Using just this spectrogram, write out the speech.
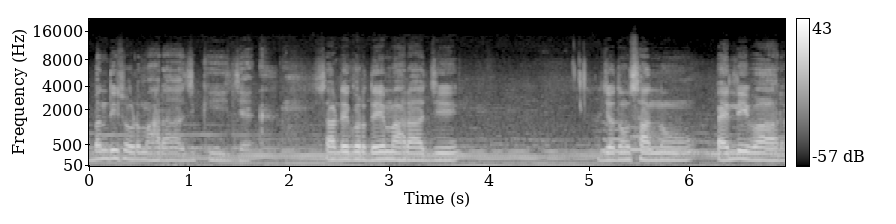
ਬੰਦੀ ਛੋੜ ਮਹਾਰਾਜ ਕੀ ਜੈ? ਸਾਡੇ ਗੁਰਦੇਵ ਮਹਾਰਾਜ ਜੀ, ਜਦੋਂ ਸਾਨੂੰ ਪਹਿਲੀ ਵਾਰ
